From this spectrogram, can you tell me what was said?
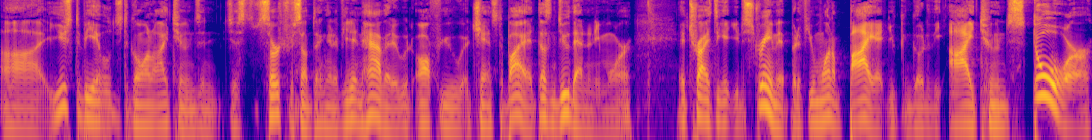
Uh, used to be able just to go on iTunes and just search for something, and if you didn't have it, it would offer you a chance to buy it. It doesn't do that anymore. It tries to get you to stream it, but if you want to buy it, you can go to the iTunes store,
